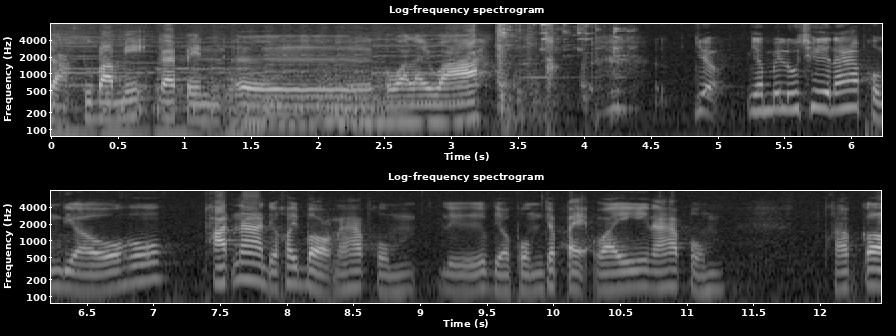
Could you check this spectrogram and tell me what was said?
จากซูบามิกลายเป็น เอ่อ ตัวอะไรวะยังยังไม่รู้ชื่อนะครับผมเดี๋ยวพาร์ทหน้าเดี๋ยวค่อยบอกนะครับผมหรือเดี๋ยวผมจะแปะไว้นะครับผมครับก็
